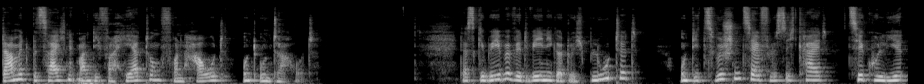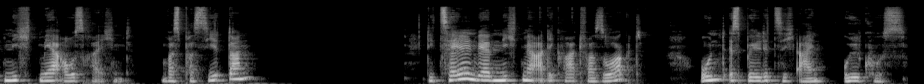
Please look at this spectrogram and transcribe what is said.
Damit bezeichnet man die Verhärtung von Haut und Unterhaut. Das Gewebe wird weniger durchblutet und die Zwischenzellflüssigkeit zirkuliert nicht mehr ausreichend. Was passiert dann? Die Zellen werden nicht mehr adäquat versorgt und es bildet sich ein Ulkus.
